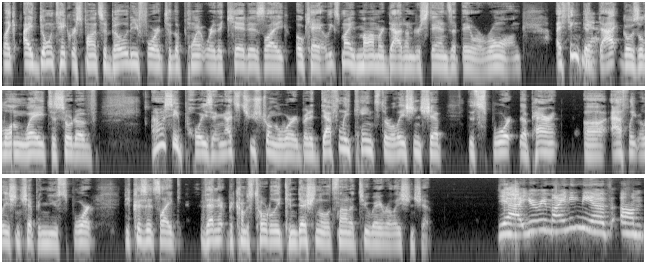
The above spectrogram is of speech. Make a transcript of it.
like I don't take responsibility for it to the point where the kid is like, okay, at least my mom or dad understands that they were wrong. I think that yeah. that goes a long way to sort of, I don't want to say poisoning, that's too strong a word, but it definitely taints the relationship, the sport, the parent uh, athlete relationship in youth sport, because it's like, then it becomes totally conditional. It's not a two way relationship. Yeah, you're reminding me of. Um,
